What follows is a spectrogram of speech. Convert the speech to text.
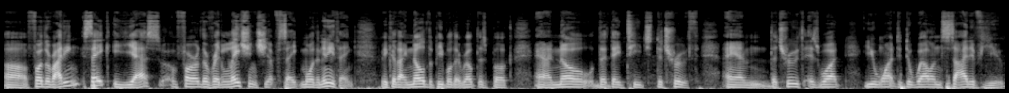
Uh, for the writing sake, yes. For the relationship sake, more than anything, because I know the people that wrote this book, and I know that they teach the truth, and the truth is what you want to dwell inside of you,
